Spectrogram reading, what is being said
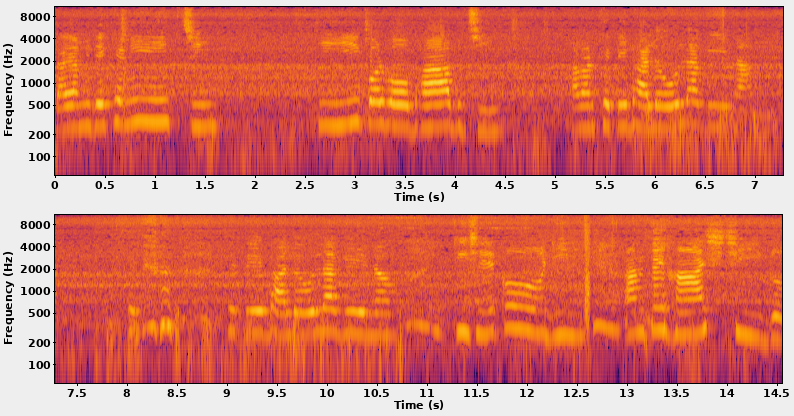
তাই আমি দেখে নিচ্ছি। কি করব ভাবছি। আমার খেতে ভালো লাগে না। খেতে- খেতে ভালো লাগে না। কিসে করি আমি তাই হাসছি গো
